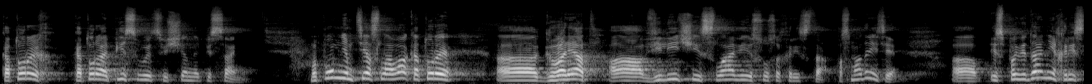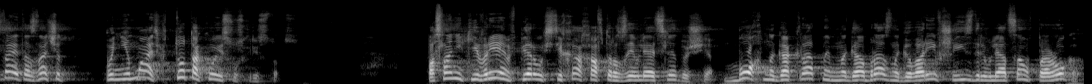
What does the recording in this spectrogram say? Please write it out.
которых, которая описывает Священное Писание. Мы помним те слова, которые а, говорят о величии и славе Иисуса Христа. Посмотрите, а, исповедание Христа – это значит понимать, кто такой Иисус Христос. Послание к евреям в первых стихах автор заявляет следующее. «Бог, многократно и многообразно говоривший издревле отцам в пророках,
